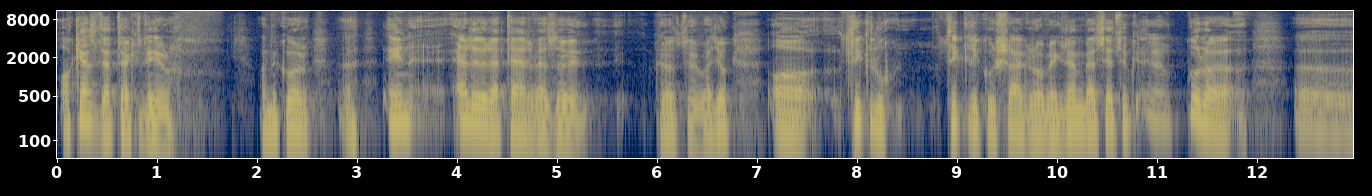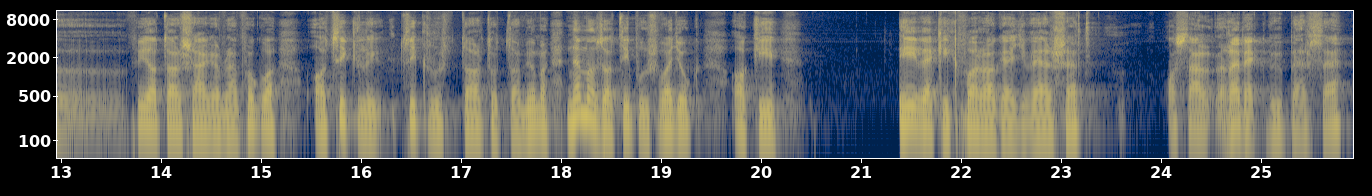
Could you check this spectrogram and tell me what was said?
a kezdeteknél, amikor eh, én előre tervező költő vagyok, a cikluk, ciklikusságról még nem beszéltünk, kora eh, fiatalságemnál fogva a cikli, ciklust tartottam. Nem az a típus vagyok, aki évekig farag egy verset, aztán remekmű persze,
